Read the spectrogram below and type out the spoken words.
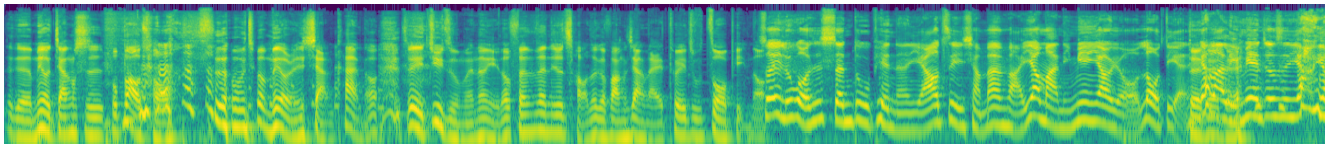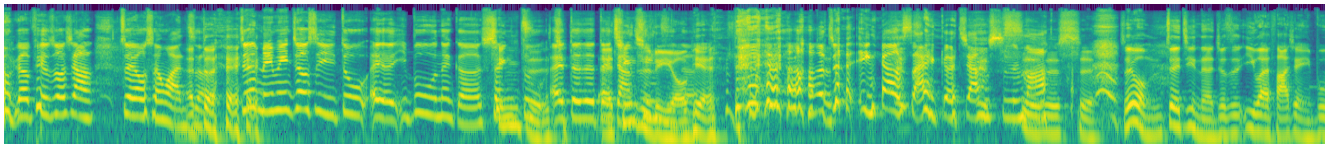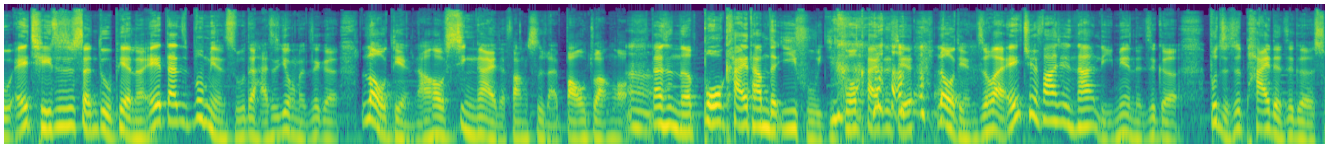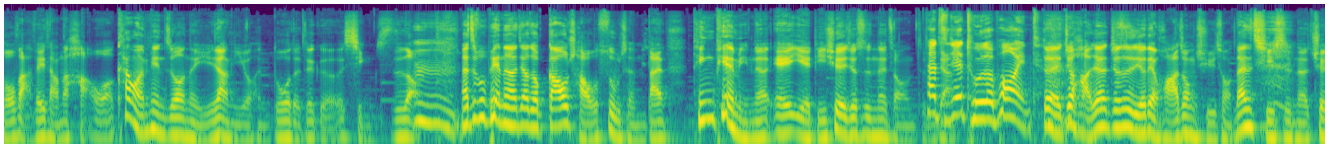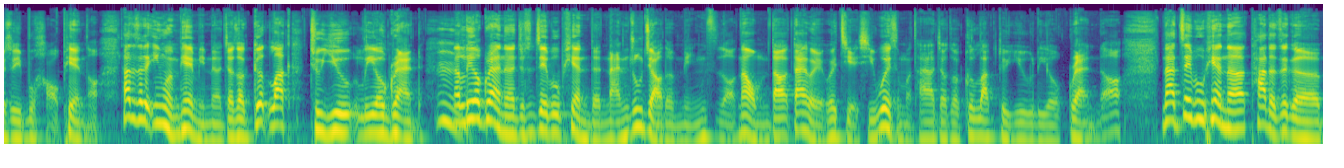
这个没有僵尸不报仇，似乎就没有人想看哦，所以剧组们呢也都纷纷就朝这个方向来推出作品哦。所以如果是深度片呢，也要自己想办法，要么里面要有漏点，对对对，要么里面就是要有个，譬如说像《最后生还者》呃，对，就是明明就是一度呃一部那个深度，哎，对对对，亲子，子旅游片，对，就硬要塞一个僵尸吗？是是是，所以我们最近呢就是意外发现一部，哎，其实是深度片了，哎，但是不免俗的还是用了这个。露点，然后性爱的方式来包装哦，嗯、但是呢，剥开他们的衣服以及剥开这些露点之外，哎，却发现它里面的这个不只是拍的这个手法非常的好哦，看完片之后呢，也让你有很多的这个醒思哦。嗯，那这部片呢叫做《高潮速成班》，听片名呢，哎，也的确就是那种他直接 to the point，对，就好像就是有点哗众取宠，但是其实呢，却是一部好片哦。它的这个英文片名呢叫做《Good Luck to You, Leo Grande》，嗯，那 Leo Grande 呢就是这部片的男主角的名字哦。那我们到待会也会解析为什么它要叫做 Good Luck to You, Leo Grand 哦。那这部片呢，它的这个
